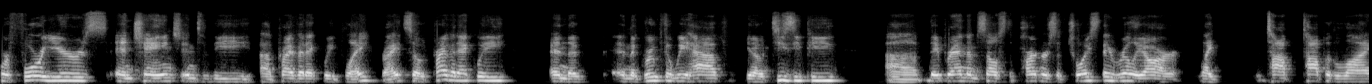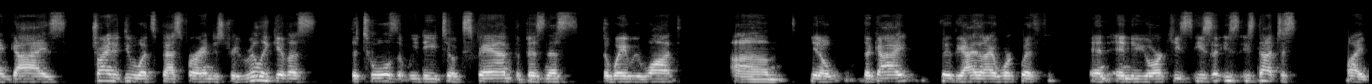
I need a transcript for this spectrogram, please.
we're four years and change into the uh, private equity play, right? So private equity and the and the group that we have, you know, TZP, uh, they brand themselves the partners of choice. They really are like top top of the line guys trying to do what's best for our industry. Really give us the tools that we need to expand the business the way we want. Um, you know, the guy the, the guy that I work with in, in New York, he's he's he's, he's not just my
